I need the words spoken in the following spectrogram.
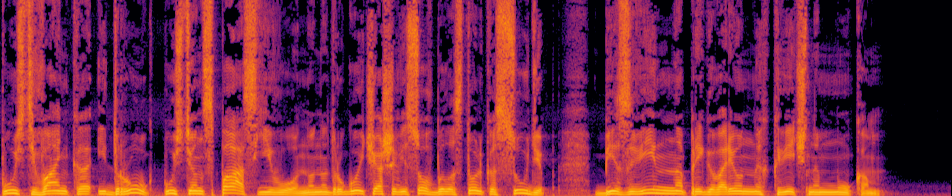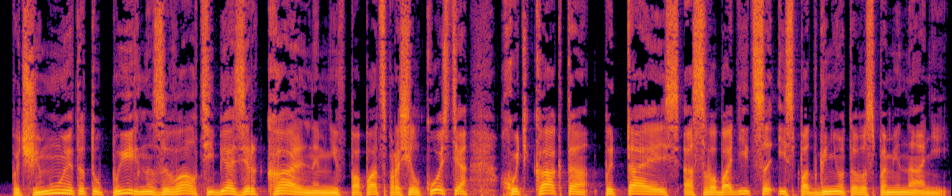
Пусть Ванька и друг, пусть он спас его, но на другой чаше весов было столько судеб, безвинно приговоренных к вечным мукам. «Почему этот упырь называл тебя зеркальным?» — не в попад спросил Костя, хоть как-то пытаясь освободиться из-под гнета воспоминаний.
